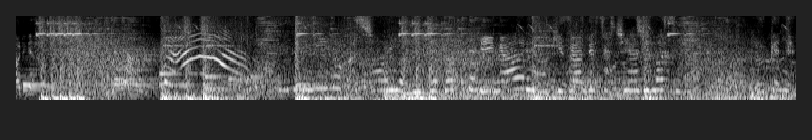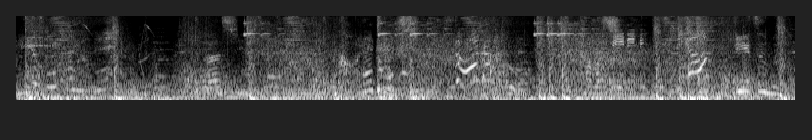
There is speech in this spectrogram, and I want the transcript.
わりだ。これでいいのかしら愛を受け取ってフィナーレを刻んで差し上げますよ受けてみよう。だよね安心。これで。そうだ。魂リズム。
